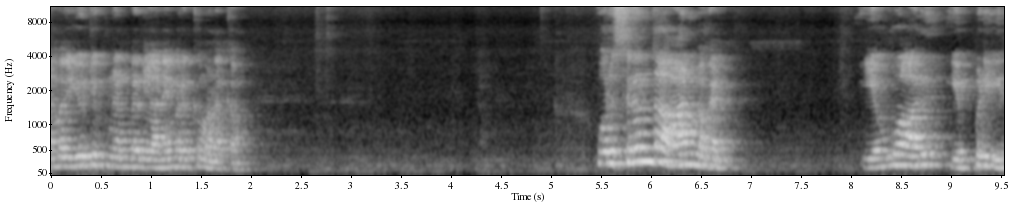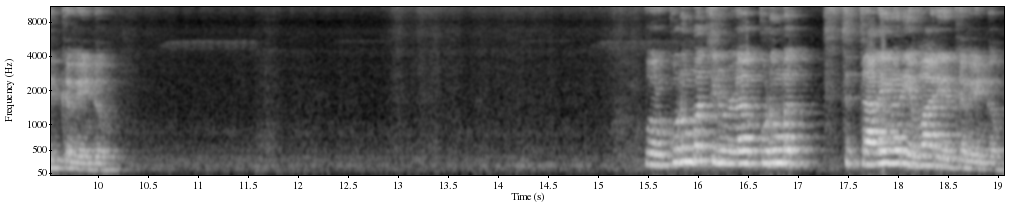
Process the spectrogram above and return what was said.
நமது யூடியூப் நண்பர்கள் அனைவருக்கும் வணக்கம். ஒரு சிறந்த ஆண்மகன் எவ்வாறு எப்படி இருக்க வேண்டும்? ஒரு குடும்பத்தில் உள்ள குடும்ப தலைவர் எவ்வாறு இருக்க வேண்டும்?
